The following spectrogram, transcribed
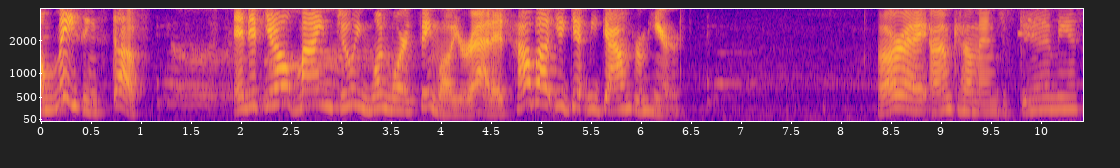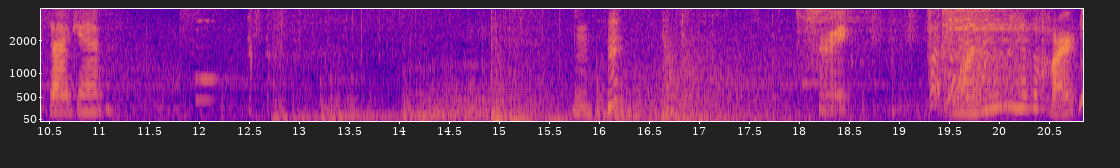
Amazing stuff. And if you don't mind doing one more thing while you're at it, how about you get me down from here? Alright, I'm coming. Just give me a second. Mm-hmm. One has a heart.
